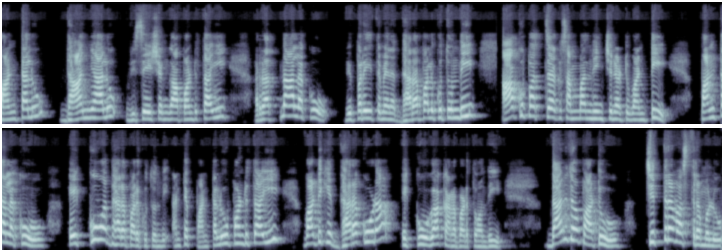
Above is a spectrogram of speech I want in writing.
పంటలు ధాన్యాలు విశేషంగా పండుతాయి. రత్నాలకు విపరీతమైన ధర పలుకుతుంది. ఆకుపచ్చకు సంబంధించినటువంటి పంటలకు ఎక్కువ ధర పలుకుతుంది. అంటే పంటలు పండుతాయి వాటికి ధర కూడా ఎక్కువగా కనబడుతోంది. దానితో పాటు చిత్ర వస్త్రములు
